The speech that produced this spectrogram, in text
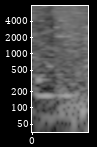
happens.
